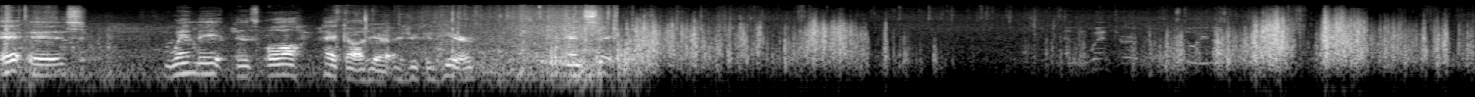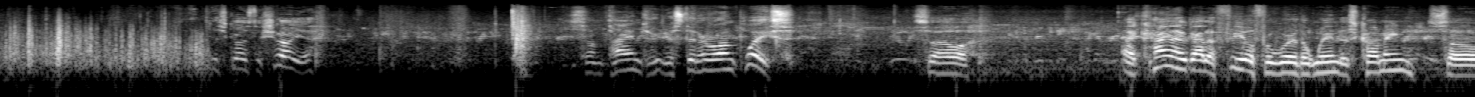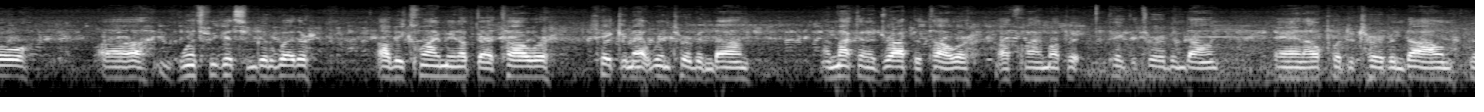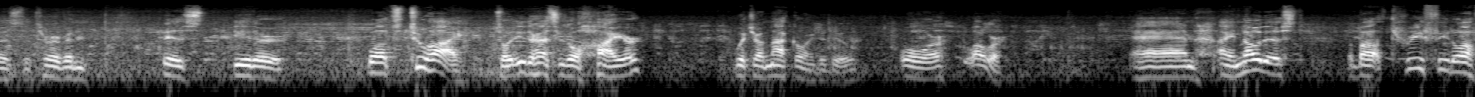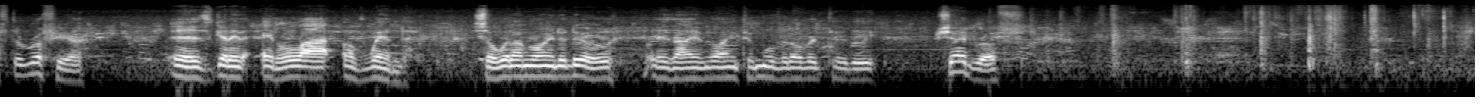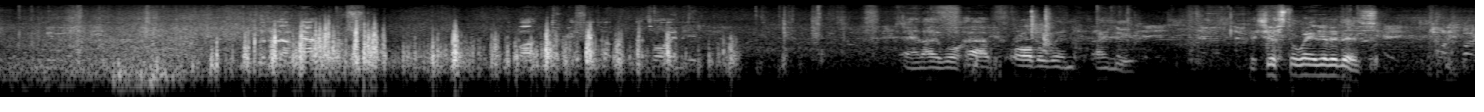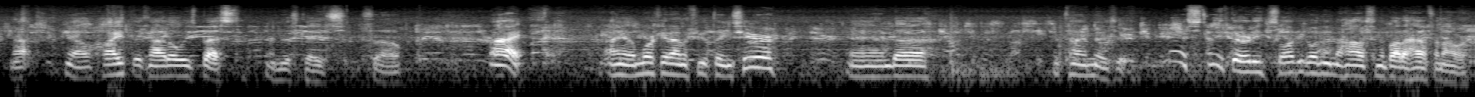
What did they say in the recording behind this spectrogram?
It is windy as all heck out here, as you can hear and see. And the is. Just goes to show you, sometimes you're just in the wrong place. So I kind of got a feel for where the wind is coming. So uh, once we get some good weather, I'll be climbing up that tower, taking that wind turbine down. I'm not going to drop the tower. I'll climb up it, take the turbine down, and I'll put the turbine down because the turbine is either, well, it's too high. So it either has to go higher, which I'm not going to do, or lower. And I noticed about three feet off the roof here is getting a lot of wind. So what I'm going to do is I am going to move it over to the shed roof. Put that about three feet up. That's all I need. And I will have all the wind I need. It's just the way that it is not you know height is not always best in this case so all right I am working on a few things here and uh, what time is it? it's 3.30 so I'll be going in the house in about a half an hour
